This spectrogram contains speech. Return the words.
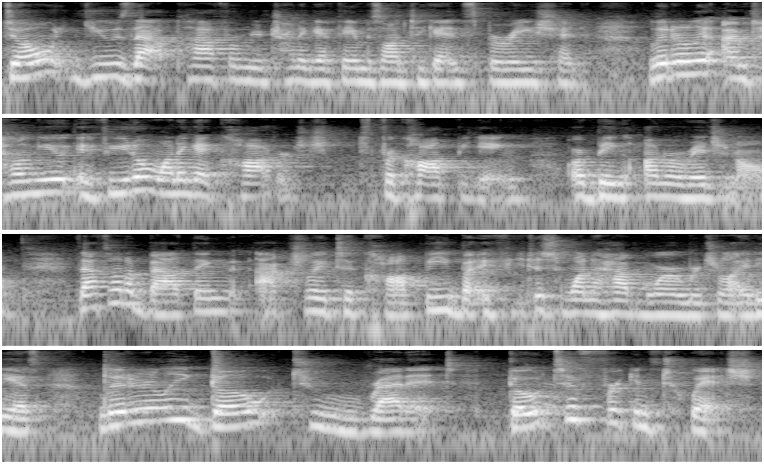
don't use that platform you're trying to get famous on to get inspiration. Literally, I'm telling you, if you don't want to get caught for, copying or being unoriginal, that's not a bad thing actually to copy, but if you just want to have more original ideas, literally go to Reddit, go to freaking Twitch,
